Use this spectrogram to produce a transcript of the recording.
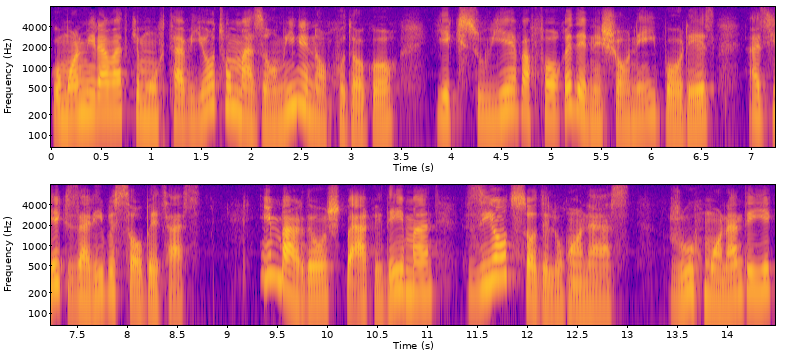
گمان می رود که محتویات و مزامین ناخودآگاه یک سویه و فاقد نشانه ای بارز از یک ضریب ثابت است. این برداشت به عقیده من زیاد ساده است. روح مانند یک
